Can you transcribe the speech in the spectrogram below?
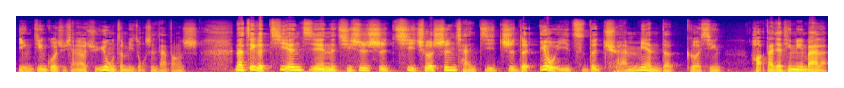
引进过去，想要去用这么一种生产方式。那这个 TNGA 呢，其实是汽车生产机制的又一次的全面的革新。好，大家听明白了。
